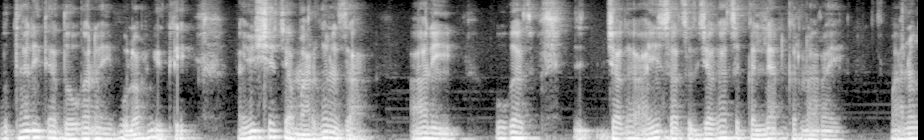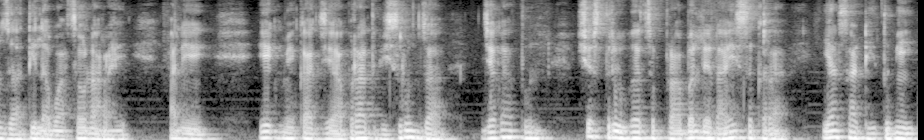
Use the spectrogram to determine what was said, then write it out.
बुद्धाने त्या दोघांनाही बोलावून घेतले आयुष्याच्या मार्गाने जा आणि उगाच जगा अहिंसाचं जगाचं कल्याण करणार आहे. मानव जातीला वाचवणार आहे आणि एकमेकांचे अपराध विसरून जा. जगातून शस्त्रयुगाचं प्राबल्य नाहीसं करा. यासाठी तुम्ही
